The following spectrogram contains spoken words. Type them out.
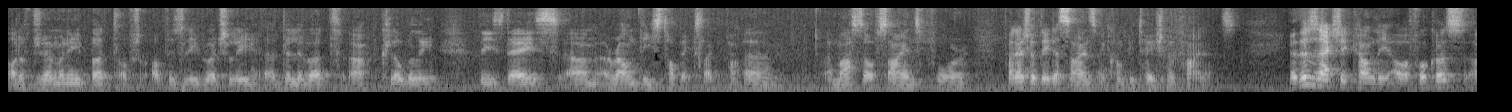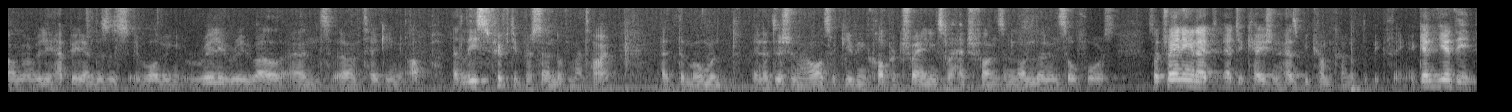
out of Germany, but obviously virtually uh, delivered uh, globally these days um, around these topics, like um, a Master of Science for Financial Data Science and Computational Finance. Yeah, this is actually currently our focus. Um, I'm really happy, and this is evolving really, really well and uh, taking up at least 50% of my time at the moment. In addition, I'm also giving corporate trainings for hedge funds in London and so forth. So training and ed education has become kind of the big thing. Again, here the,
